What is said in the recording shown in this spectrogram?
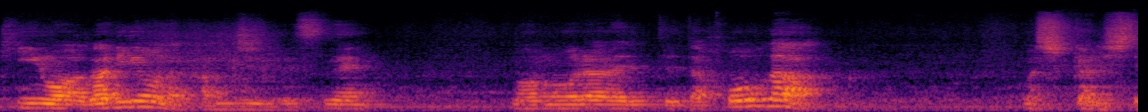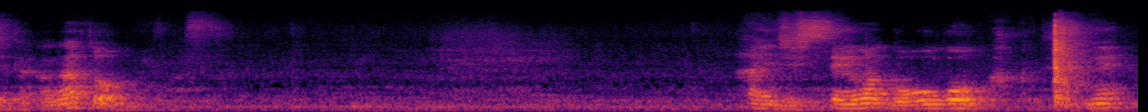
金を上がるような感じでですね守られてた方が、まあ、しっかりしてたかなと思いますはい、実戦は5五角ですね。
